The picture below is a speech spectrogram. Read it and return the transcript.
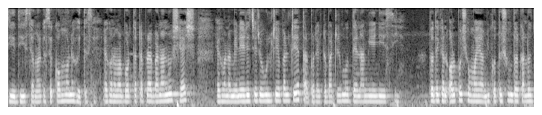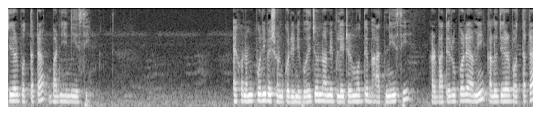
দিয়ে দিয়েছি, আমার কাছে কম মনে হইতেছে। এখন আমার ভর্তাটা প্রায় বানানো শেষ। এখন আমি নেড়ে চেড়ে উল্টিয়ে পাল্টিয়ে তারপরে একটা বাটির মধ্যে নামিয়ে নিয়েছি। তো দেখেন, অল্প সময়ে আমি কত সুন্দর কালো জিরার ভর্তাটা বানিয়ে নিয়েছি। এখন আমি পরিবেশন করে নিব। এই জন্য আমি প্লেটের মধ্যে ভাত নিয়েছি আর ভাতের উপরে আমি কালো জিরার ভর্তাটা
